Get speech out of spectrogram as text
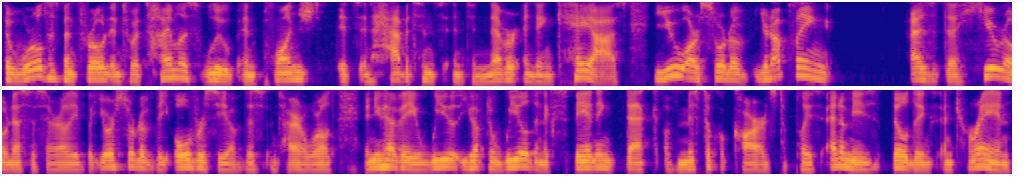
the world has been thrown into a timeless loop and plunged its inhabitants into never ending chaos. You are sort of, you're not playing as the hero necessarily, but you're sort of the overseer of this entire world. And you have a wheel you have to wield an expanding deck of mystical cards to place enemies, buildings, and terrain,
